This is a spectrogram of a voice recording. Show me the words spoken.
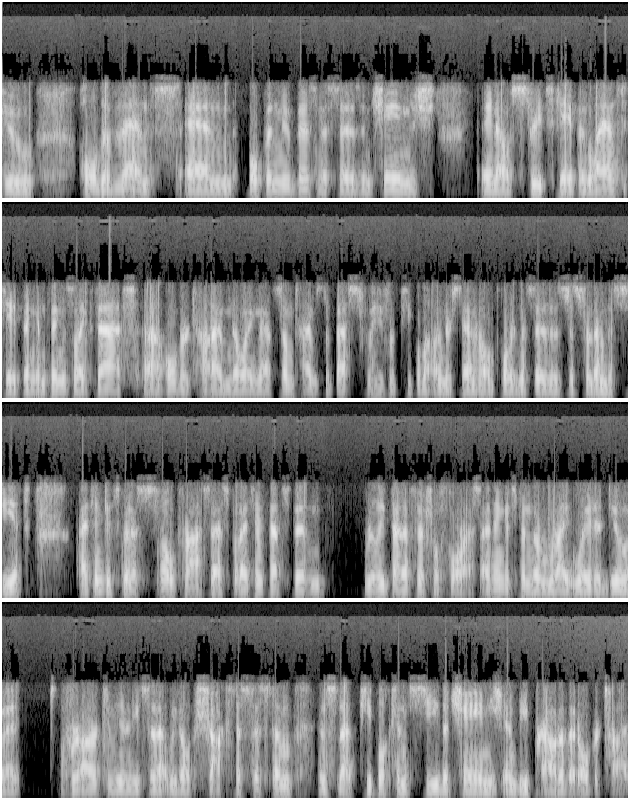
to hold events and open new businesses and change you know, streetscape and landscaping and things like that uh, over time, knowing that sometimes the best way for people to understand how important this is is just for them to see it. I think it's been a slow process, but I think that's been really beneficial for us. I think it's been the right way to do it for our community so that we don't shock the system and so that people can see the change and be proud of it over time.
